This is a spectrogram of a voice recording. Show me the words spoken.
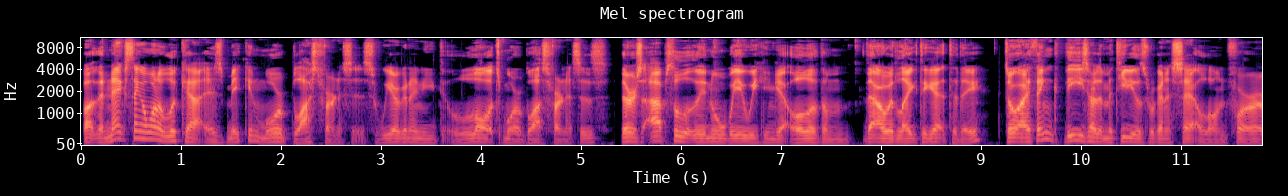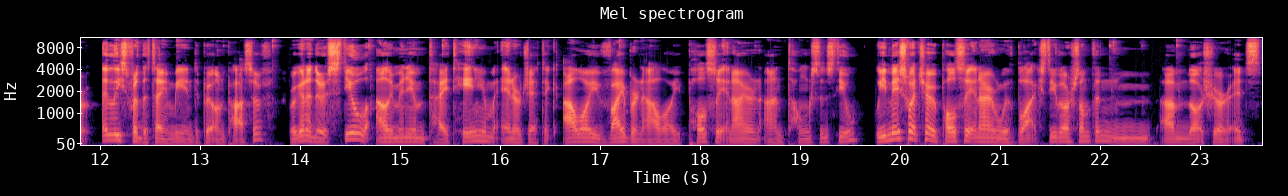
But the next thing I want to look at is making more blast furnaces. We are going to need lots more blast furnaces. There's absolutely no way we can get all of them that I would like to get today. So I think these are the materials we're going to settle on for, at least for the time being, to put on passive. We're going to do steel, aluminium, titanium, energetic alloy, vibrant alloy, pulsating iron, and tungsten steel. We may switch out pulsating iron with black steel or something, mm, I'm not sure. It's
